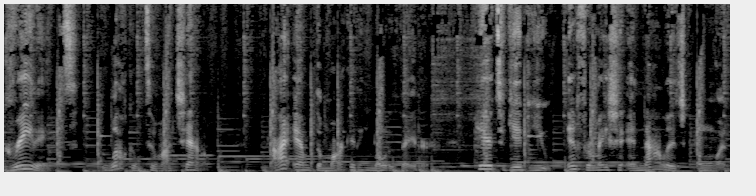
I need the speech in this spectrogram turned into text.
Greetings. Welcome to my channel. I am the marketing motivator, here to give you information and knowledge on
